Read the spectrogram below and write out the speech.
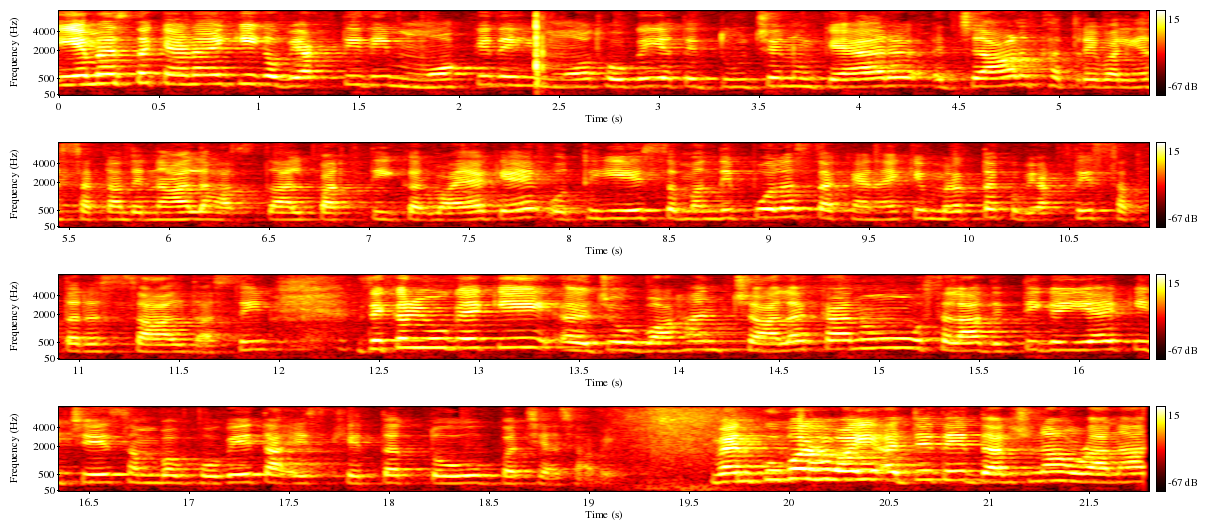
ਏਐਮਐਸ ਦਾ ਕਹਿਣਾ ਹੈ ਕਿ ਇੱਕ ਵਿਅਕਤੀ ਦੀ ਮੌਕੇ ਤੇ ਹੀ ਮੌਤ ਹੋ ਗਈ ਅਤੇ ਦੂਜੇ ਨੂੰ ਗੈਰ ਜਾਨ ਖਤਰੇ ਵਾਲੀਆਂ ਸੱਟਾਂ ਦੇ ਨਾਲ ਹਸਪਤਾਲ ਭਰਤੀ ਕਰਵਾਇਆ ਗਿਆ ਉੱਥੇ ਹੀ ਇਸ ਸੰਬੰਧੀ ਪੁਲਿਸ ਦਾ ਕਹਿਣਾ ਹੈ ਕਿ ਮ੍ਰਿਤਕ ਵਿਅਕਤੀ 70 ਸਾਲ ਦਾ ਸੀ। ਜ਼ਿਕਰਯੋਗ ਹੈ ਕਿ ਜੋ ਵਾਹਨ ਚਾਲਕਾਂ ਨੂੰ ਸਲਾਹ ਦਿੱਤੀ ਗਈ ਹੈ ਕਿ ਜੇ ਸੰਭਵ ਹੋਵੇ ਤਾਂ ਇਸ ਖੇਤਰ ਤੋਂ ਬਚਿਆ ਜਾਵੇ। ਵੈਨਕੂਵਰ, ਹਵਾਈ ਅੱਡੇ ਤੇ ਦਰਜਨਾਂ ਉਡਾਨਾਂ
